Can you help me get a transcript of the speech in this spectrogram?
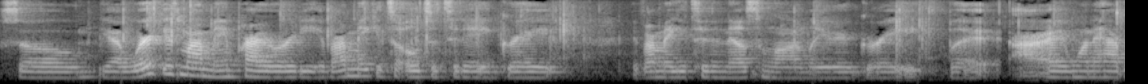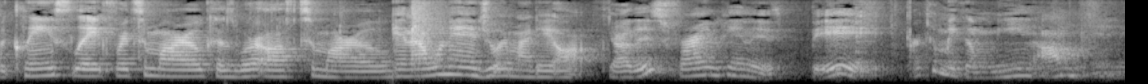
So yeah, work is my main priority. If I make it to Ulta today, great. If I make it to the nail salon later, great. But I want to have a clean slate for tomorrow because we're off tomorrow. And I want to enjoy my day off. Y'all, this frying pan is big. I could make a mean omelet in there.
